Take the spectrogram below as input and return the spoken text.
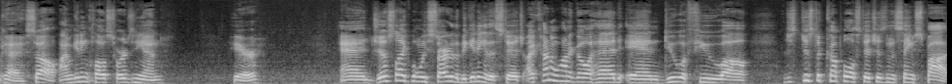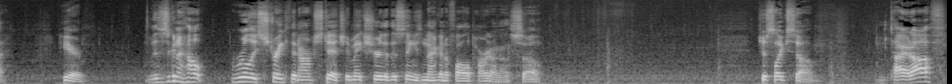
Okay, so I'm getting close towards the end here. And just like when we started the beginning of the stitch, I kind of want to go ahead and do a few, uh, just, just a couple of stitches in the same spot here. This is going to help really strengthen our stitch and make sure that this thing is not going to fall apart on us. So, just like so. Tie it off.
